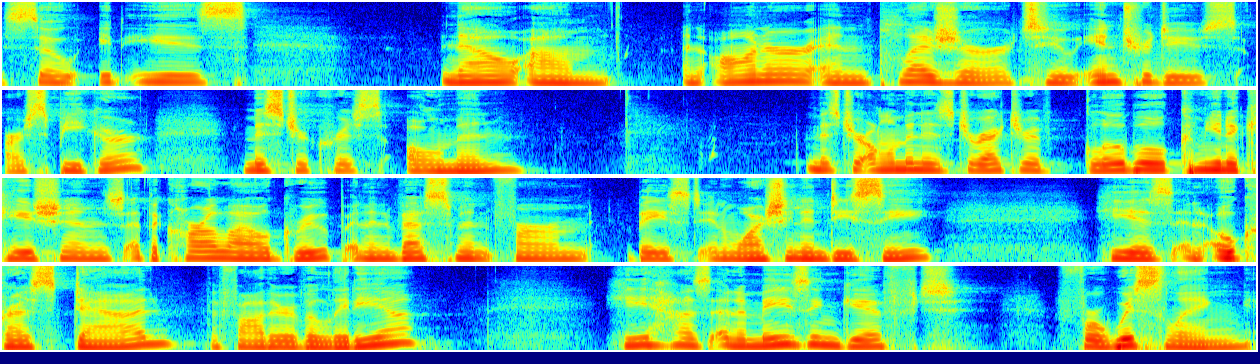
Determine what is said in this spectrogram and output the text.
So it is now um, an honor and pleasure to introduce our speaker, Mr. Chris Ullman. Mr. Ullman is Director of Global Communications at the Carlyle Group, an investment firm based in Washington, D.C. He is an Oakcrest dad, the father of Lydia. He has an amazing gift for whistling,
